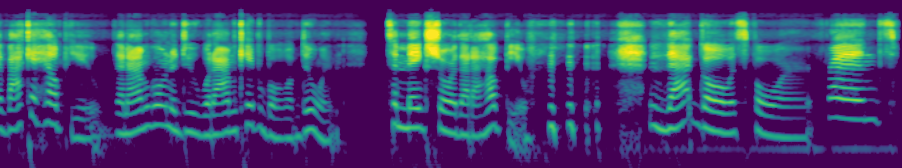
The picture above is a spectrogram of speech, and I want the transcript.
if I can help you, then I'm going to do what I'm capable of doing to make sure that I help you. that goes for friends,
